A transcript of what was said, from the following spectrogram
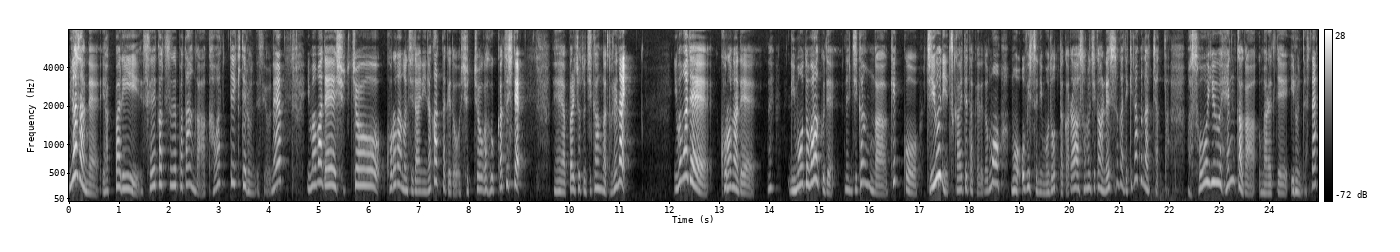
皆さんねやっぱり生活パターンが変わってきてるんですよね。今まで出張コロナの時代になかったけど出張が復活して、ね、やっぱりちょっと時間が取れない。今までコロナで、ね、リモートワークで、ね、時間が結構自由に使えてたけれどももうオフィスに戻ったからその時間レッスンができなくなっちゃった、まあ、そういう変化が生まれているんですね。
